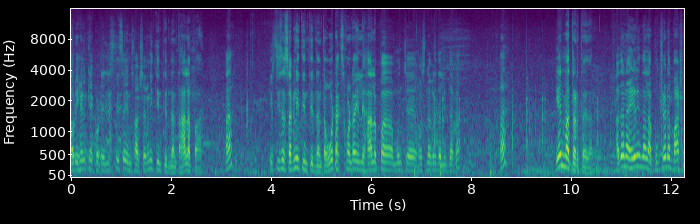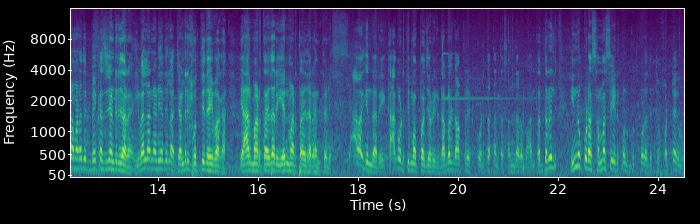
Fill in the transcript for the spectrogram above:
ಅವ್ರಿಗೆ ಹೇಳಿಕೆ ಕೊಟ್ಟಿದ್ದು, ಇಷ್ಟು ದಿವಸ ಏನು ಸಗಣಿ ತಿಂತಿದ್ದಂತ ಹಾಲಪ್ಪ? ಹಾಂ? ಇಷ್ಟು ದಿವಸ ಸಗಣಿ ತಿಂತಿದ್ದಂತ, ಓಟ್ ಹಾಕ್ಸ್ಕೊಂಡ ಇಲ್ಲಿ ಹಾಲಪ್ಪ ಮುಂಚೆ ಹೊಸನಗರದಲ್ಲಿದ್ದಾಗ? ಹಾಂ? ಏನು ಮಾತಾಡ್ತಾ ಇದ್ದಾರೆ? ಅದೇ ನಾನು ಹೇಳಿದ್ನಲ್ಲ, ಪುಕ್ಷಡೆ ಭಾಷಣ ಮಾಡೋದಕ್ಕೆ ಬೇಕಷ್ಟು ಜನರಿದ್ದಾರೆ. ಇವೆಲ್ಲ ನಡೆಯೋದಿಲ್ಲ, ಜನರಿಗೆ ಗೊತ್ತಿದೆ ಇವಾಗ. ಯಾರು ಮಾಡ್ತಾ ಇದ್ದಾರೆ, ಏನು ಮಾಡ್ತಾ ಇದ್ದಾರೆ ಅಂತೇಳಿ. ಯಾವಾಗಿಂದ ರೀ? ಕಾಗೋಡು ತಿಮ್ಮಪ್ಪಾಜಿಯವರಿಗೆ ಡಬಲ್ ಡಾಕ್ಟ್ರೇಟ್ ಕೊಡ್ತಕ್ಕಂಥ ಸಂದರ್ಭ ಅಂತಂದ್ರಲ್ಲಿ ಇನ್ನೂ ಕೂಡ ಸಮಸ್ಯೆ ಇಟ್ಕೊಂಡು ಕುತ್ಕೊಳ್ಳೋದಕ್ಕೆ ಹೊಟ್ಟೆಗಳು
